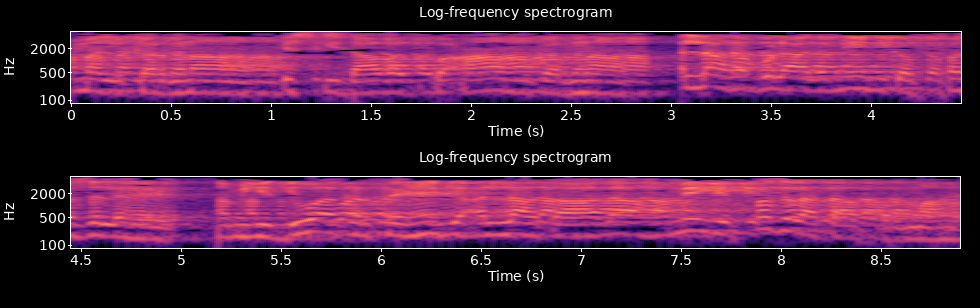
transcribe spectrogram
عمل کرنا، اس کی دعوت کو عام کرنا۔ اللہ رب العالمین کا فضل ہے۔ ہم یہ دعا کرتے ہیں کہ اللہ تعالی ہمیں یہ فضل عطا فرمائے۔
